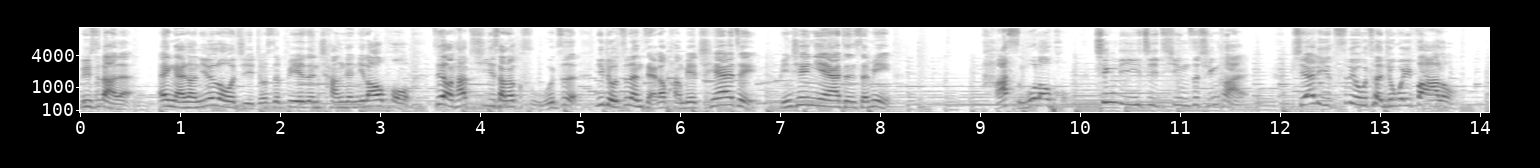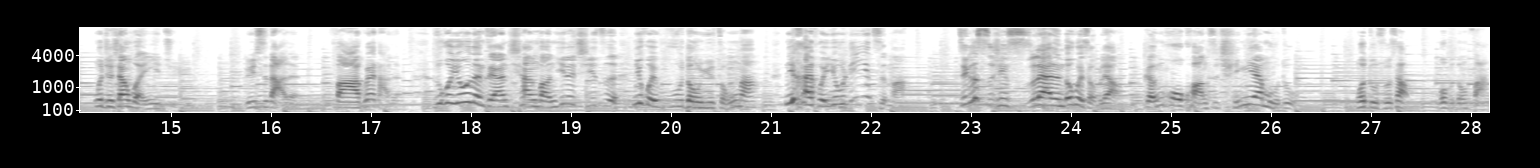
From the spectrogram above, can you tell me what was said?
律师大人，哎，按照你的逻辑，就是别人强奸你老婆，只要他提上了裤子，你就只能站到旁边谴责，并且严正声明。她是我老婆，请立即停止侵害，偏离此流程就违法了。我就想问一句，律师大人、法官大人，如果有人这样强暴你的妻子，你会无动于衷吗？你还会有理智吗？这个事情是男人都会受不了，更何况是亲眼目睹。我读书少，我不懂法，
